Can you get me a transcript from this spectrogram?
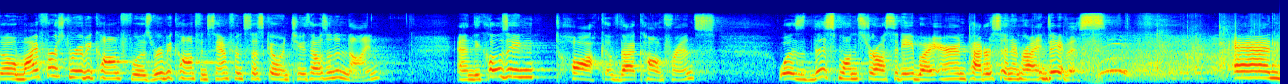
So my first RubyConf was RubyConf in San Francisco in 2009. And the closing talk of that conference was this monstrosity by Aaron Patterson and Ryan Davis. and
